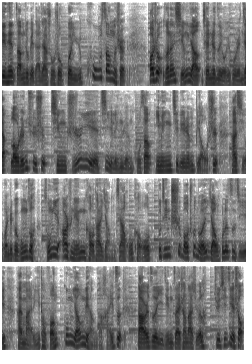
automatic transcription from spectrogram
今天咱们就给大家说说关于哭丧的事儿。话说，河南荥阳前阵子有一户人家，老人去世，请职业祭灵人哭丧。一名祭灵人表示，他喜欢这个工作，从业二十年，靠他养家糊口，不仅吃饱穿暖养活了自己，还买了一套房，供养两个孩子。大儿子已经在上大学了。据其介绍，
